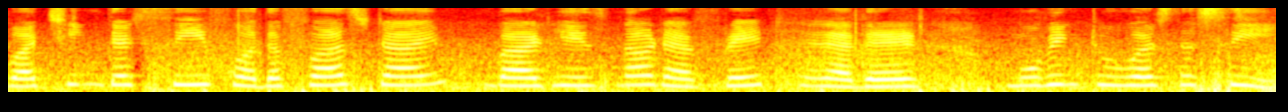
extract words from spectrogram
Watching the sea for the first time, but he is not afraid, rather moving towards the sea.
